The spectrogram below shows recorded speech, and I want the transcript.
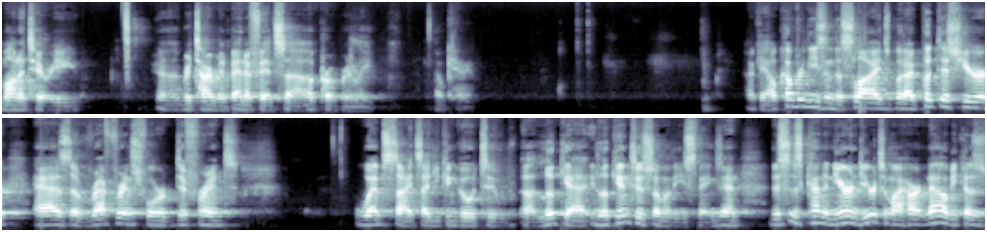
monetary uh, retirement benefits uh, appropriately. Okay. Okay, I'll cover these in the slides, but I put this here as a reference for different websites that you can go to uh, look at look into some of these things. And this is kind of near and dear to my heart now because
